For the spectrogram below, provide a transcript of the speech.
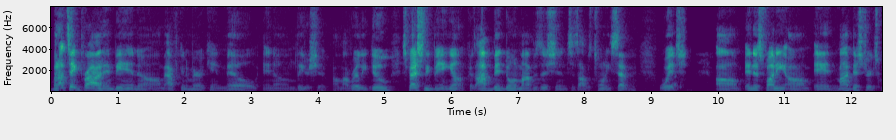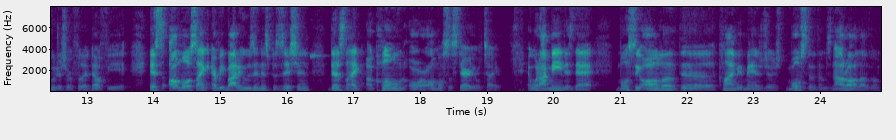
but I take pride in being um, African American male in um, leadership. Um, I really do, especially being young, because I've been doing my position since I was 27. Which, um, and it's funny, um, in my district, school district of Philadelphia, it's almost like everybody who's in this position, there's like a clone or almost a stereotype. And what I mean is that mostly all of the climate managers, most of them, it's not all of them,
